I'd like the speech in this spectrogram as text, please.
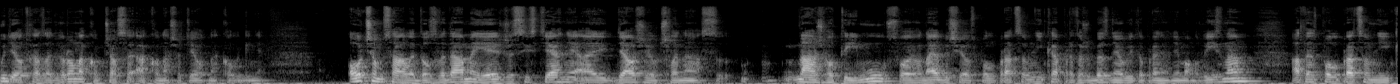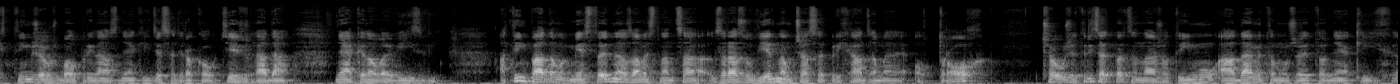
bude odchádzať v rovnakom čase ako naša tehotná kolegyňa. O čom sa ale dozvedáme je, že si stiahne aj ďalšieho člena nášho týmu, svojho najbližšieho spolupracovníka, pretože bez neho by to pre neho nemalo význam. A ten spolupracovník tým, že už bol pri nás nejakých 10 rokov, tiež hľadá nejaké nové výzvy. A tým pádom miesto jedného zamestnanca zrazu v jednom čase prichádzame o troch, čo už je 30% nášho týmu a dajme tomu, že je to nejakých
